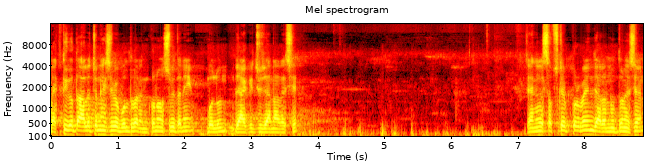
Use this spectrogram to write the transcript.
ব্যক্তিগত আলোচনা হিসেবে বলতে পারেন, কোনো অসুবিধা নেই। বলুন, যা কিছু জানার আছে। চ্যানেল সাবস্ক্রাইব করবেন, যারা নতুন আছেন।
